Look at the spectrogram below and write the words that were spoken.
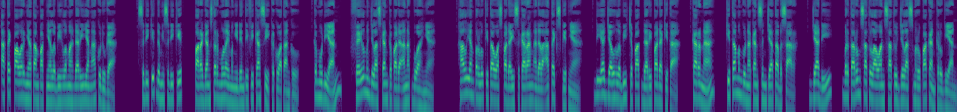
Attack powernya tampaknya lebih lemah dari yang aku duga. Sedikit demi sedikit, para gangster mulai mengidentifikasi kekuatanku. Kemudian, Fail menjelaskan kepada anak buahnya. Hal yang perlu kita waspadai sekarang adalah attack speednya. Dia jauh lebih cepat daripada kita. Karena, kita menggunakan senjata besar. Jadi, bertarung satu lawan satu jelas merupakan kerugian.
